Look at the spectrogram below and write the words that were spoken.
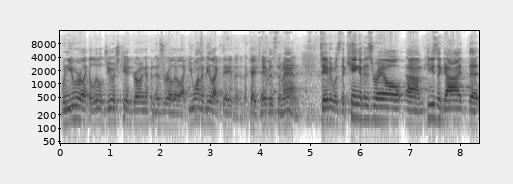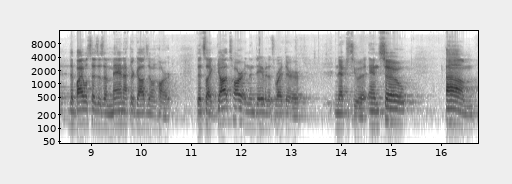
when you were like a little Jewish kid growing up in Israel, they're like, you want to be like David. Okay, David's the man. David was the king of Israel. Um, he's a guy that the Bible says is a man after God's own heart that's like God's heart, and then David is right there next to it. And so um,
